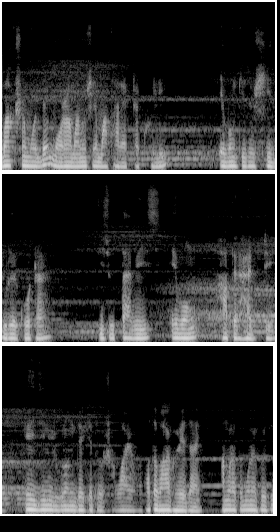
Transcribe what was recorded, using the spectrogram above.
বাক্সর মধ্যে মরা মানুষের মাথার একটা খুলি এবং কিছু সিঁদুরের কোটা, কিছু তাবিজ এবং হাতের হাড্ডি, এই জিনিসগুলো দেখে তো সবাই হতভাগ হয়ে যায়। আমরা তো মনে করেছি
